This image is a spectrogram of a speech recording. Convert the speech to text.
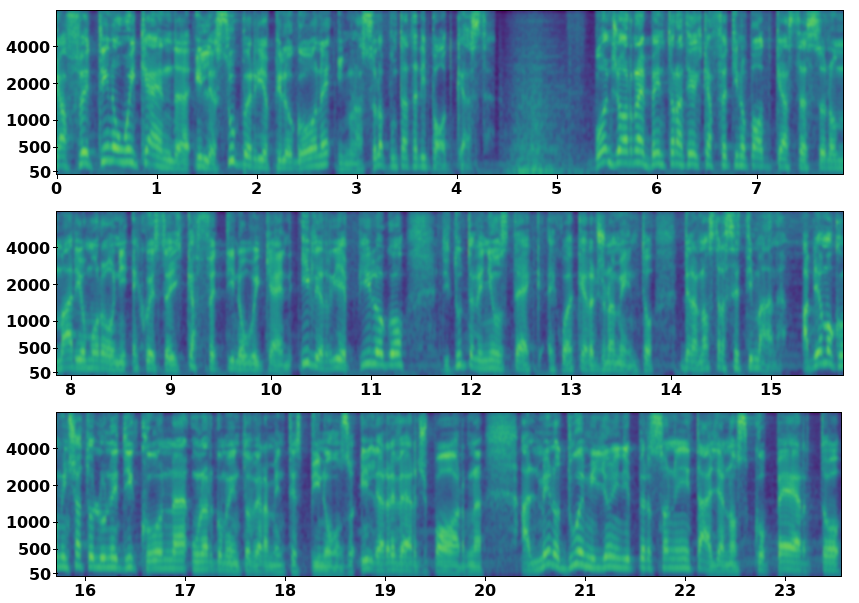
Caffettino Weekend, il super riepilogone in una sola puntata di podcast. Buongiorno e bentornati al Caffettino Podcast, sono Mario Moroni e questo è il Caffettino Weekend, il riepilogo di tutte le news tech e qualche ragionamento della nostra settimana. Abbiamo cominciato lunedì con un argomento veramente spinoso, il reverge porn. Almeno 2 milioni di persone in Italia hanno scoperto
